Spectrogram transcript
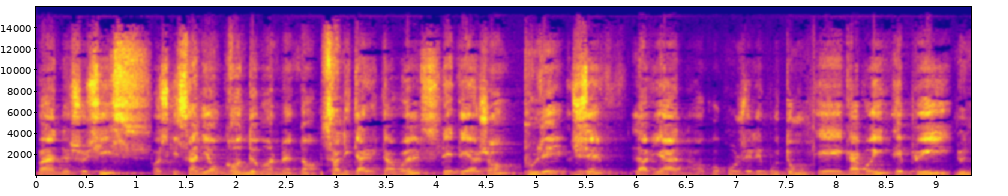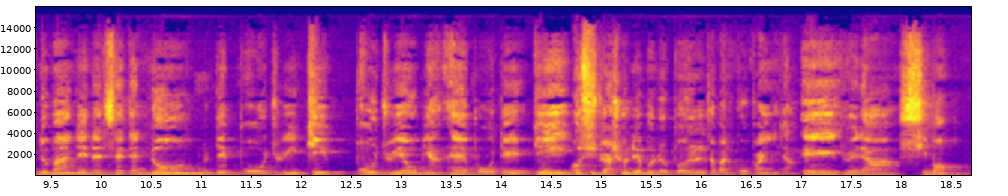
ben, saucisses, parce qu'il s'agit en grande demande maintenant, sanitary towels, détergents, poulet, disais, la viande, encore congelé mouton et cabri. Et puis, nous demandons un certain nombre de produits qui produits ou bien importés qui en situation de monopole, ça une compagnie là. Et nous avons ciment,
